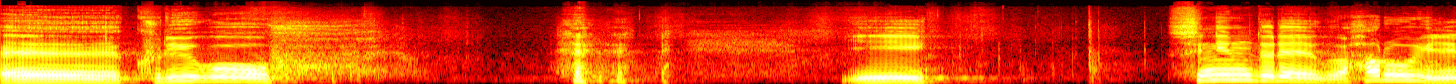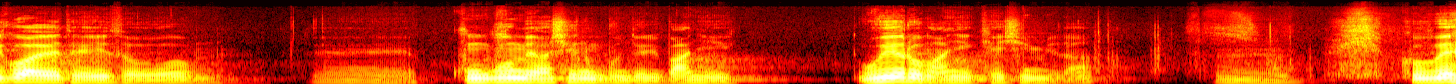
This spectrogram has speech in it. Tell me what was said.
에 그리고 이 스님들의 그 하루 일과에 대해서 에, 궁금해 하시는 분들이 많이 의외로 많이 계십니다. 그 왜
